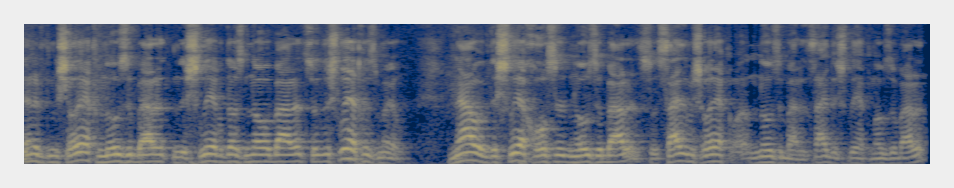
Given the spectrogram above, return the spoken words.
Then if the mishaleach knows about it and the shliach doesn't know about it, so the shliach is male. Now if the shliach also knows about it, so side the mishaleach knows about it, side the shliach knows about it,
